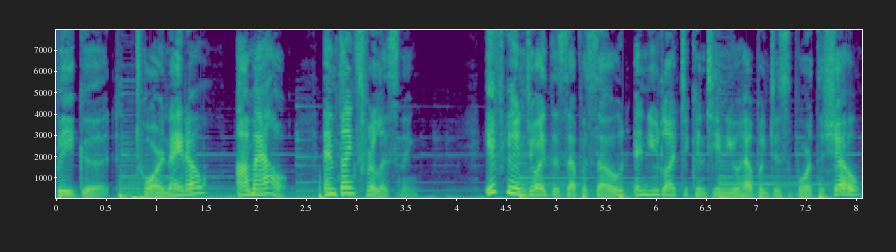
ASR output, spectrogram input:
be good. Tornado, I'm out. And thanks for listening. If you enjoyed this episode and you'd like to continue helping to support the show,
